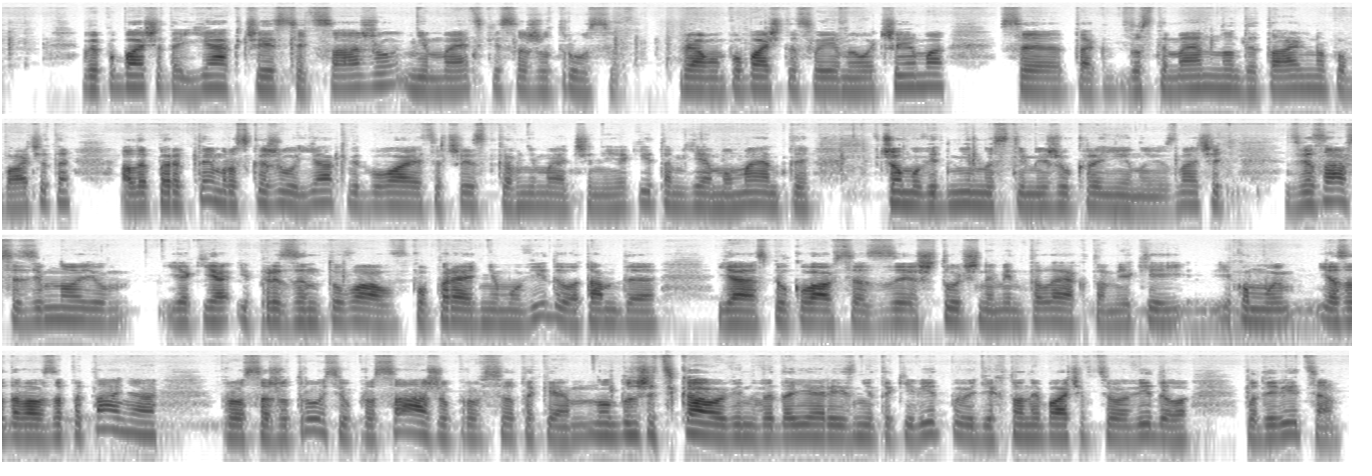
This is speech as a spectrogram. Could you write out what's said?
ви побачите, як чистять сажу німецькі сажотруси. Прямо побачите своїми очима, все так достеменно, детально побачите. Але перед тим розкажу, як відбувається чистка в Німеччині, які там є моменти, в чому відмінності між Україною. Значить, зв'язався зі мною, як я і презентував в попередньому відео, там, де я спілкувався з штучним інтелектом, який, якому я задавав запитання про сажотрусів, про сажу, про все таке. Ну, дуже цікаво, він видає різні такі відповіді. Хто не бачив цього відео, подивіться,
